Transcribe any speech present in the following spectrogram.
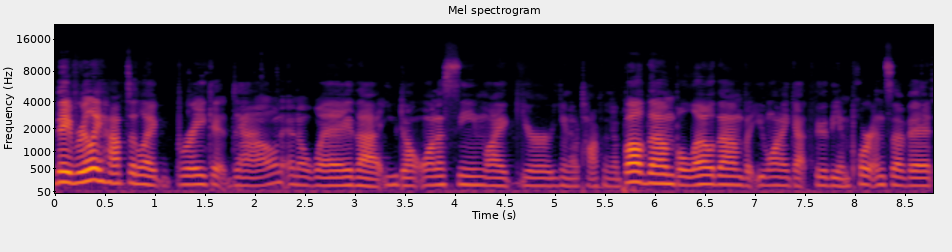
they really have to like break it down in a way that you don't want to seem like you're you know talking above them below them but you want to get through the importance of it.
